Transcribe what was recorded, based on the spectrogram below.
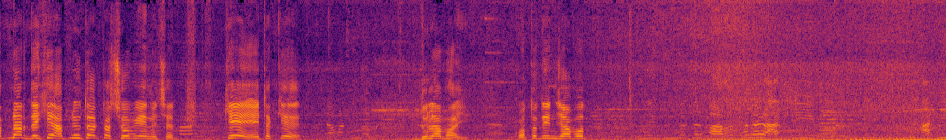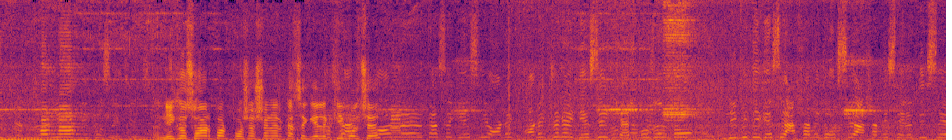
আপনার দেখি আপনিও তো একটা ছবি এনেছেন। কে? এটা কে? দুলা ভাই কতদিন ফেব্রুয়ারি নিখোঁজ হওয়ার পর প্রশাসনের কাছে গেলে কি বলছে? অনেক অনেক জায়গায় গেছি শেষ পর্যন্ত ডিবিতে গেছি আসামি ধরছে আসামি ছেড়ে দিছে।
